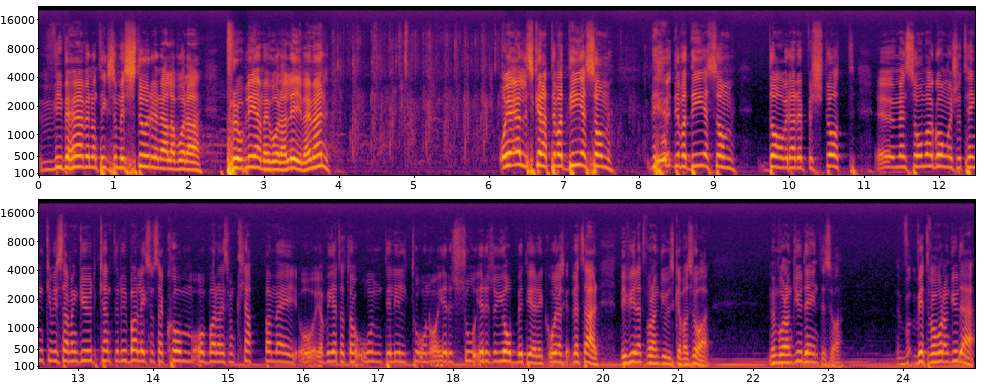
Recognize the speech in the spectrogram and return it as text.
Vi behöver någonting som är större än alla våra problem i våra liv. Amen? Och jag älskar att det var det som, det, det var det som David hade förstått. Eh, men så många gånger så tänker vi så här, men Gud kan inte du bara liksom så här, kom och bara liksom klappa mig och jag vet att du har ont i lilltån och är det så, är det så jobbigt Erik? Och jag ska, vet så här, vi vill att våran Gud ska vara så. Men våran Gud är inte så. V- Vet du vad våran Gud är?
